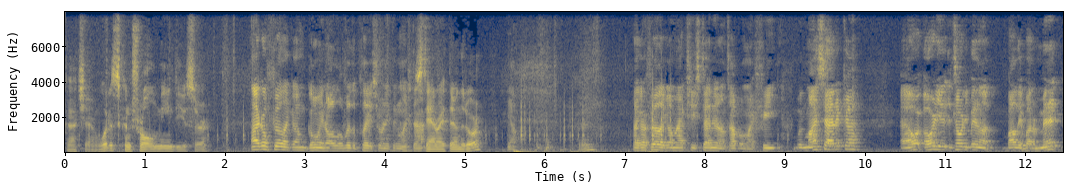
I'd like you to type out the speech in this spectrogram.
Gotcha. What does control mean to you, sir? I don't feel like I'm going all over the place or anything like that. Stand right there in the door? Yeah. Okay. Like I feel like I'm actually standing on top of my feet. With my sciatica, I already it's already been probably about a minute,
